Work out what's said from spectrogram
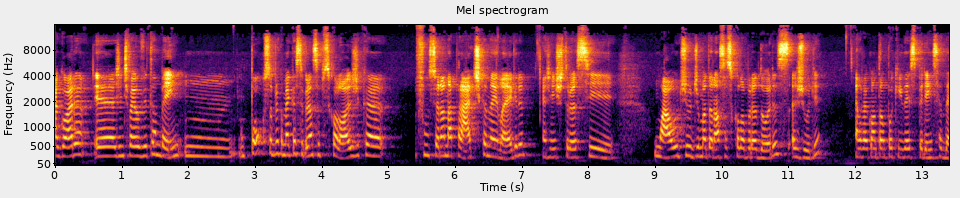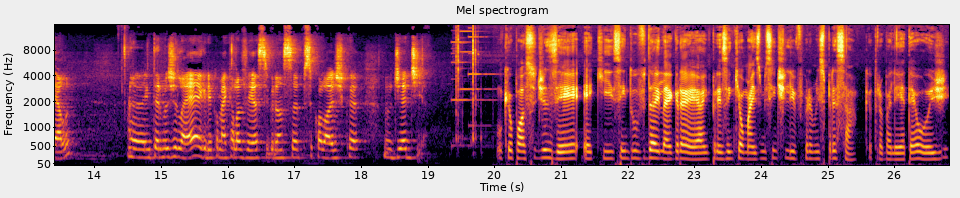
Agora, é, a gente vai ouvir também um, um pouco sobre como é que a segurança psicológica funciona na prática na Elegra. A gente trouxe um áudio de uma das nossas colaboradoras, a Júlia. Ela vai contar um pouquinho da experiência dela é, em termos de Elegre, como é que ela vê a segurança psicológica no dia a dia. O que eu posso dizer é que, sem dúvida, a Elegra é a empresa em que eu mais me senti livre para me expressar, que eu trabalhei até hoje.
